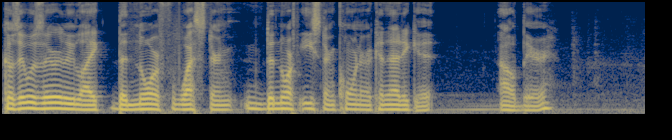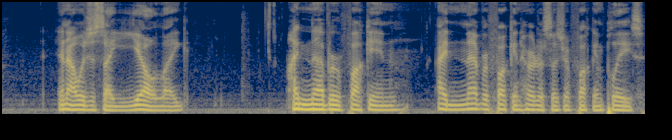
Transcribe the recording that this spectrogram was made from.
because it was literally like the northwestern the northeastern corner of connecticut out there and i was just like yo like i never fucking i never fucking heard of such a fucking place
